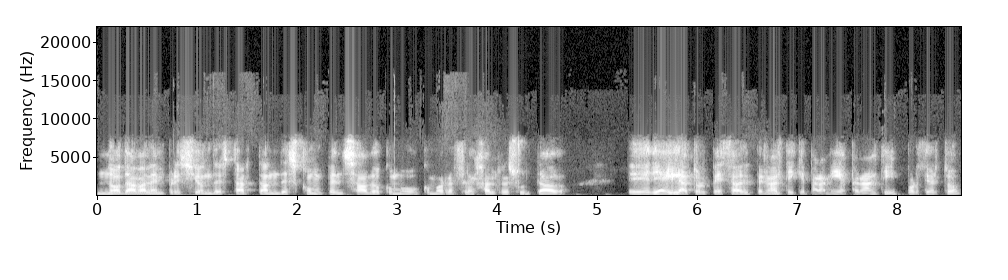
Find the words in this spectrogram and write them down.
no daba la impresión de estar tan descompensado como, como refleja el resultado. Eh, de ahí la torpeza del penalti, que para mí es penalti, por cierto.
